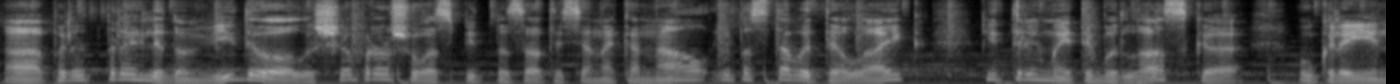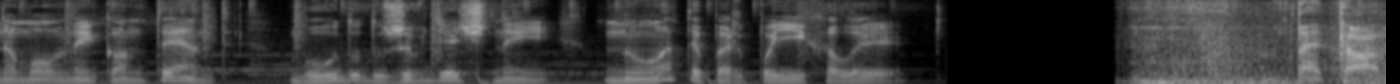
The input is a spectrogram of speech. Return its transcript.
А перед переглядом відео лише прошу вас підписатися на канал і поставити лайк. Підтримайте, будь ласка, україномовний контент. Буду дуже вдячний. Ну а тепер поїхали. Бетон.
